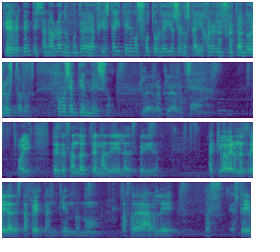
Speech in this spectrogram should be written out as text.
que de repente están hablando en contra de la fiesta y tenemos fotos de ellos en los callejones disfrutando de los toros. ¿Cómo se entiende eso? Claro, claro. O sea, Oye, regresando al tema de la despedida. Aquí va a haber una entrega de estafeta, entiendo, ¿no? Vas a darle, pues, este,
